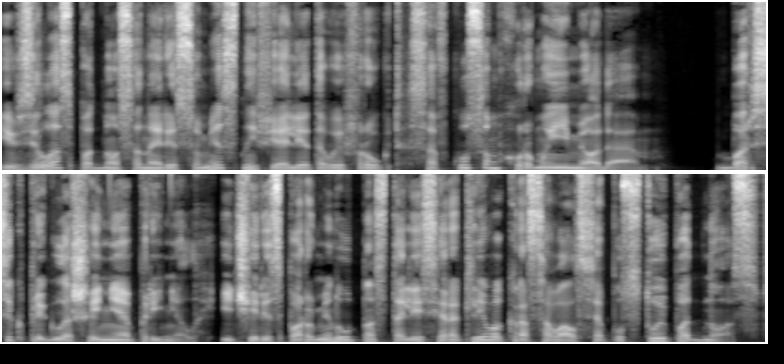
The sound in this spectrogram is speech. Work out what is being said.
и взяла с подноса Нерису местный фиолетовый фрукт со вкусом хурмы и меда. Барсик приглашение принял, и через пару минут на столе сиротливо красовался пустой поднос.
